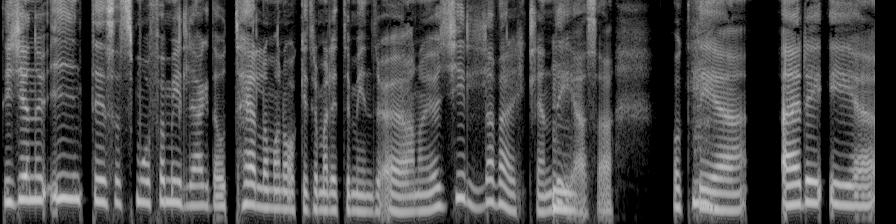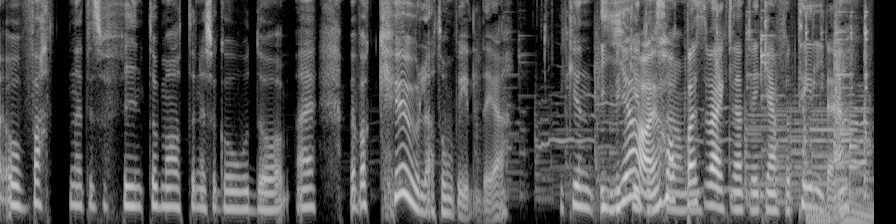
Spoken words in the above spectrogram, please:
det är genuint, det är så små familjeägda hotell om man åker till de här lite mindre öarna och jag gillar verkligen det. Mm. Alltså. Och det, är det är, och vattnet är så fint och maten är så god. Och, nej. Men vad kul att hon vill det. Vilken, vilken ja, jag liksom- hoppas verkligen att vi kan få till det.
